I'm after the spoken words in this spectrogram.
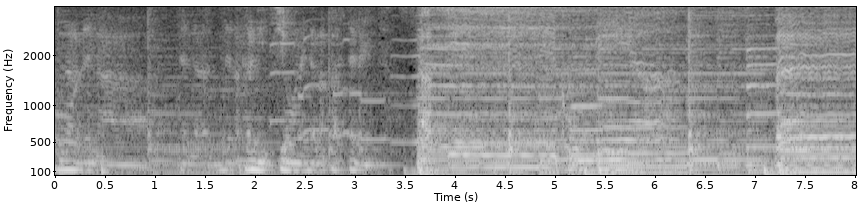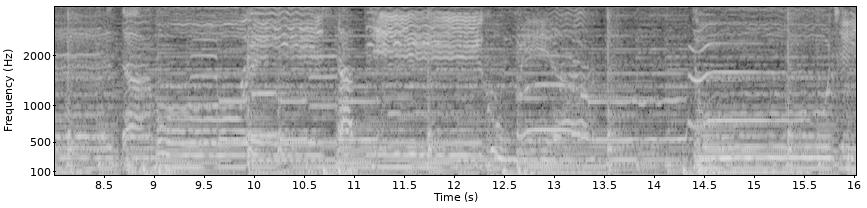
Quella della, della, della tradizione dell'appartenenza. Stati con mia per d'amore stati con mia. Ci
